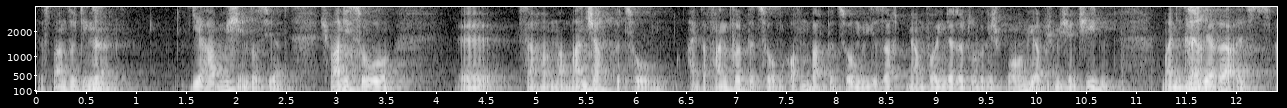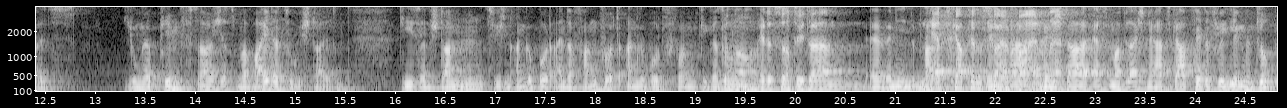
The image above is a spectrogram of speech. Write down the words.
Das waren so Dinge, die haben mich interessiert. Ich war nicht so, äh, sagen wir mal, Mannschaft bezogen, Eintracht Frankfurt bezogen, Offenbach bezogen. Wie gesagt, wir haben vorhin darüber gesprochen, wie habe ich mich entschieden, meine Karriere ja. als, als junger Pimpf, sage ich jetzt mal, weiter zu gestalten. Die ist entstanden zwischen Angebot Eintracht Frankfurt, Angebot von Kickers Genau, Offenbach. hättest du natürlich da äh, wenn ich, ein Herz gehabt hättest für einen Verein. Wenn ne? ich da erstmal vielleicht ein Herz gehabt hätte für irgendeinen Club,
